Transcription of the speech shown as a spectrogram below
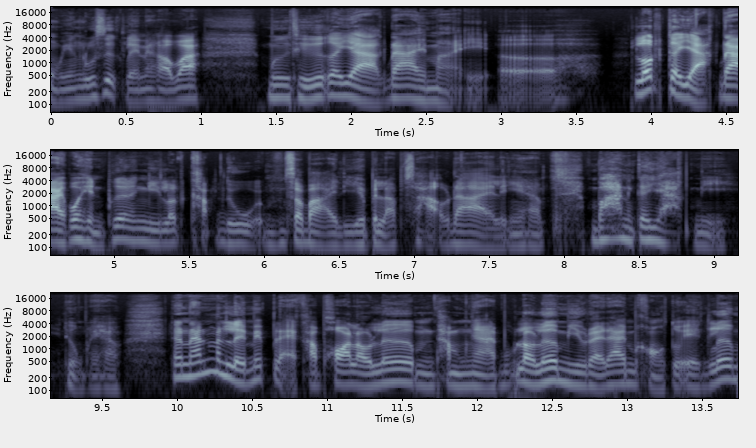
ผมยังรู้สึกเลยนะครับว่า มือถือก็อยากได้ใหม่เออ รถก็อยากได้เพราะเห็นเพื่อนมีรถขับดูสบายดีไปรับสาวได้อะไรเงี้ยครับบ้านก็อยากมีถูกไหมครับ ดังนั้นมันเลยไม่แปลกครับพอเราเริ่มทำงานปุ๊บเราเริ่มมีรายได้เป็นของตัวเองเริ่ม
